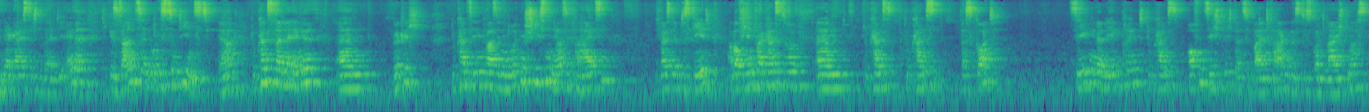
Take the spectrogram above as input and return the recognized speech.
in der geistlichen Welt, die Engel, die gesandt sind uns zum Dienst. Ja? Du kannst deine Engel ähm, wirklich, du kannst ihnen quasi in den Rücken schießen, ja, sie verheizen. Ich weiß nicht, ob das geht, aber auf jeden Fall kannst du, ähm, du kannst, du kannst, dass Gott Segen in dein Leben bringt. Du kannst offensichtlich dazu beitragen, dass du es Gott leicht machst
